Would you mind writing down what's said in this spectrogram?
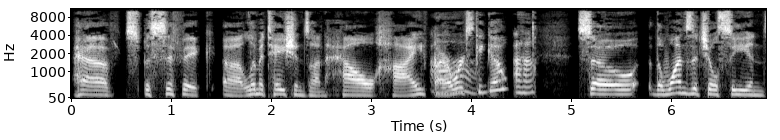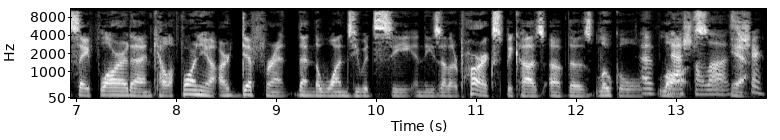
have specific, uh, limitations on how high fireworks Oh. can go. Uh-huh. So the ones that you'll see in say Florida and California are different than the ones you would see in these other parks because of those local Of laws. national laws, Yeah. sure.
